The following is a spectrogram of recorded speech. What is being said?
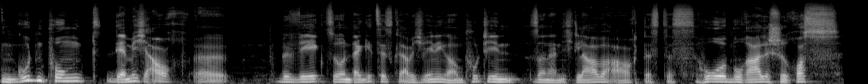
einen guten Punkt, der mich auch äh, bewegt. So, und da geht es jetzt, glaube ich, weniger um Putin, sondern ich glaube auch, dass das hohe moralische Ross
